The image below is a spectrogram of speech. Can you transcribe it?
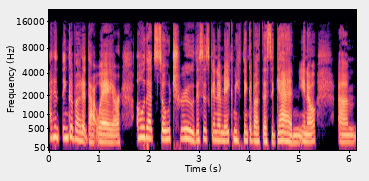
I didn't think about it that way. Or, oh, that's so true. This is going to make me think about this again. You know, um,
